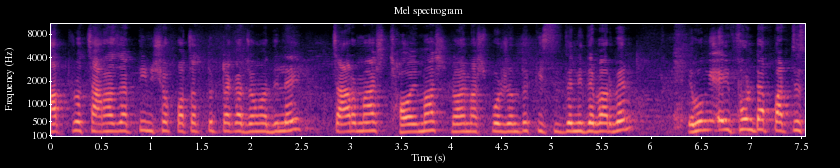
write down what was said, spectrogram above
মাত্র চার হাজার তিনশো পঁচাত্তর টাকা জমা দিলেই চার মাস ছয় মাস নয় মাস পর্যন্ত কিস্তিতে নিতে পারবেন। এবং এই ফোনটা পারচেস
